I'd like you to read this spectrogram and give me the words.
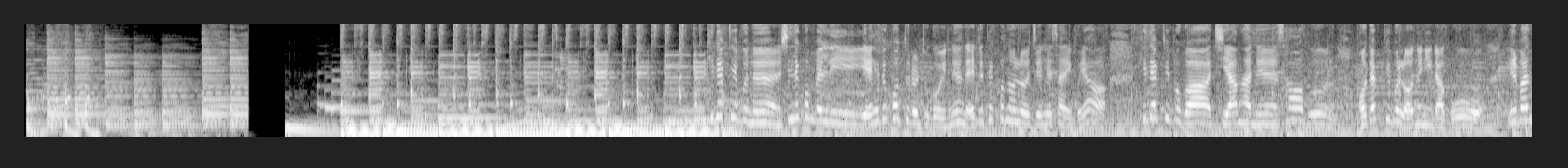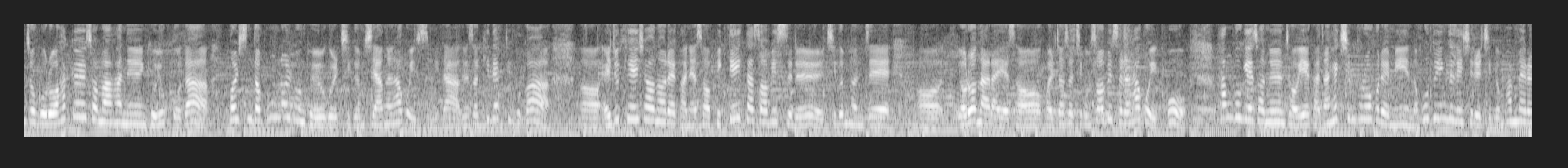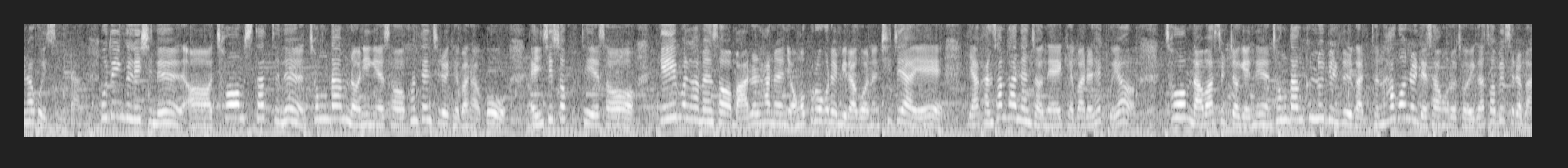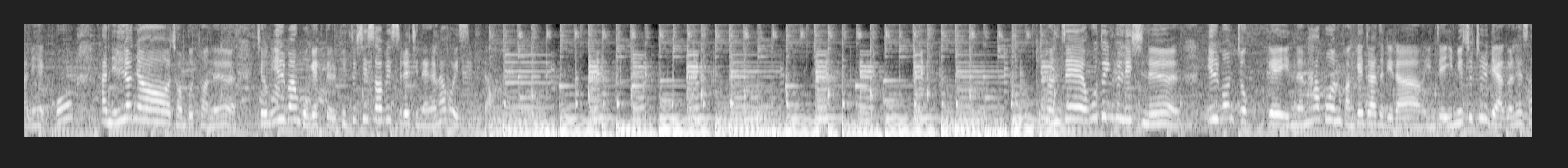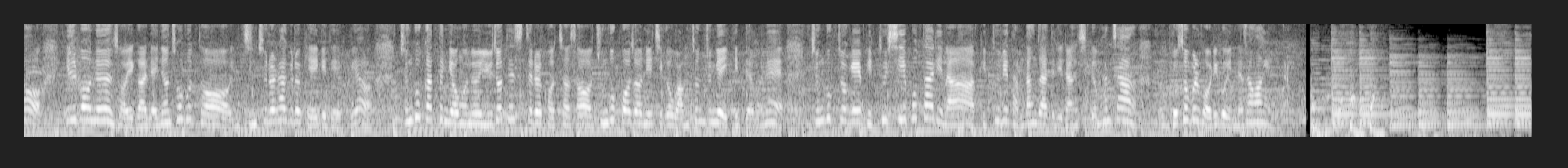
Bye. 키댑티브는 실리콘밸리에 헤드쿼터를 두고 있는 에드테크놀로지 회사이고요. 키댑티브가 지향하는 사업은 어댑티브 러닝이라고 일반적으로 학교에서만 하는 교육보다 훨씬 더 폭넓은 교육을 지금 지향을 하고 있습니다. 그래서 키댑티브가 어, 에듀케이셔널에 관해서 빅데이터 서비스를 지금 현재 어, 여러 나라에서 걸쳐서 지금 서비스를 하고 있고 한국에서는 저희의 가장 핵심 프로그램인 호두 잉글리시를 지금 판매를 하고 있습니다. 호두 잉글리시는 어, 처음 스타트는 청담 러닝에서 컨텐츠를 개발하고 NC 소프트에서 게임을 하면서 말을 하는 영어 프로그램이라고 하는 취지하에 약 한 3, 4년 전에 개발을 했고요. 처음 나왔을 적에는 청담 클루빌들 같은 학원을 대상으로 저희가 서비스를 많이 했고 한 1년여 전부터는 지금 일반 고객들 B2C 서비스를 진행을 하고 있습니다. 잉글리시는 일본 쪽에 있는 학원 관계자들이랑 이제 이미 수출 계약을 해서 일본은 저희가 내년 초부터 진출을 하기로 계획이 되어 있고요. 중국 같은 경우는 유저 테스트를 거쳐서 중국 버전이 지금 왕천 중에 있기 때문에 중국 쪽의 B2C 포탈이나 B2B 담당자들이랑 지금 한창 교섭을 벌이고 있는 상황입니다.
